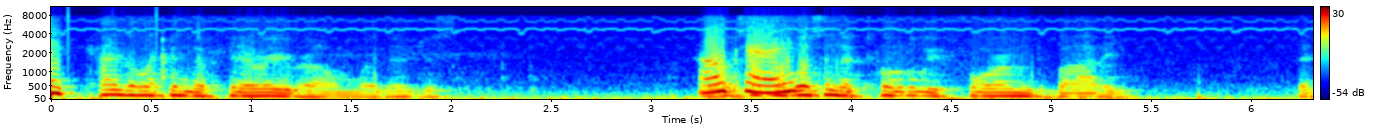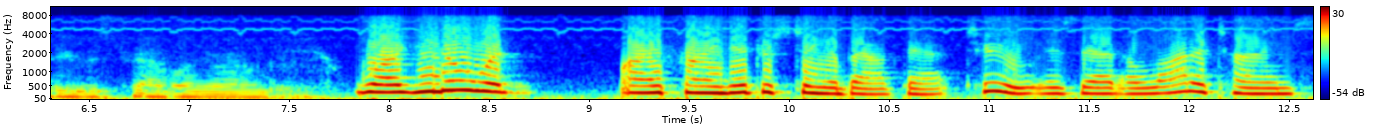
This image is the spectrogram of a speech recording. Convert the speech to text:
Really? Kind of like in the fairy realm where they're just. It wasn't- Okay. It wasn't a totally formed body that he was traveling around in. Well, you know what I find interesting about that too is that a lot of times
